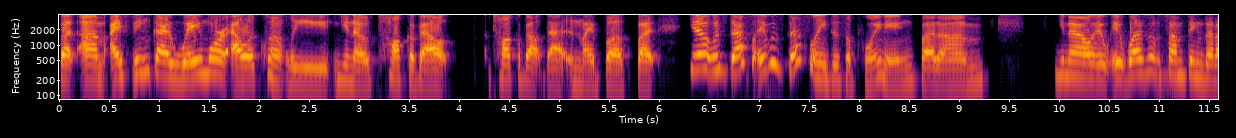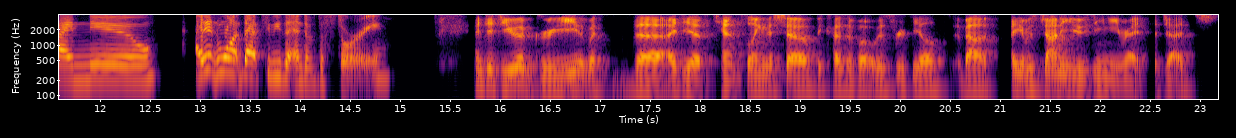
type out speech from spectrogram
But um, I think I way more eloquently, you know, talk about talk about that in my book. But you know, it was definitely it was definitely disappointing. But um, you know, it, it wasn't something that I knew. I didn't want that to be the end of the story. And did you agree with the idea of canceling the show because of what was revealed about? I think it was Johnny Iuzzini, right, the judge?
